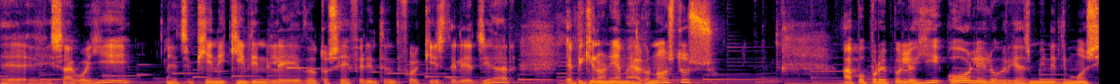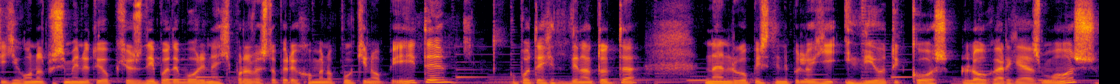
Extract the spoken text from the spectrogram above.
ε, εισαγωγή. Έτσι, ποιοι είναι οι κίνδυνοι λέει εδώ το saferinternetforkids.gr επικοινωνία με αγνώστους. Από προεπιλογή όλοι οι λογαριασμοί είναι δημόσιοι γεγονός που σημαίνει ότι οποιοδήποτε μπορεί να έχει πρόσβαση στο περιεχόμενο που κοινοποιείται. Οπότε έχετε τη δυνατότητα να ενεργοποιήσετε την επιλογή ιδιωτικός λογαριασμός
